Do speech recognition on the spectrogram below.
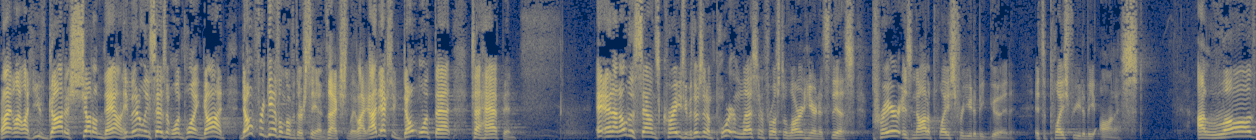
Right? Like, like you've got to shut them down. He literally says at one point, God, don't forgive them of their sins, actually. Like, I actually don't want that to happen. And I know this sounds crazy, but there's an important lesson for us to learn here, and it's this prayer is not a place for you to be good, it's a place for you to be honest. I love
